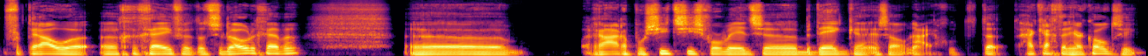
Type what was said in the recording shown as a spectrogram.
vertrouwen gegeven dat ze nodig hebben. Rare posities voor mensen bedenken en zo. Nou ja, goed. Dat, hij krijgt een herkansing.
